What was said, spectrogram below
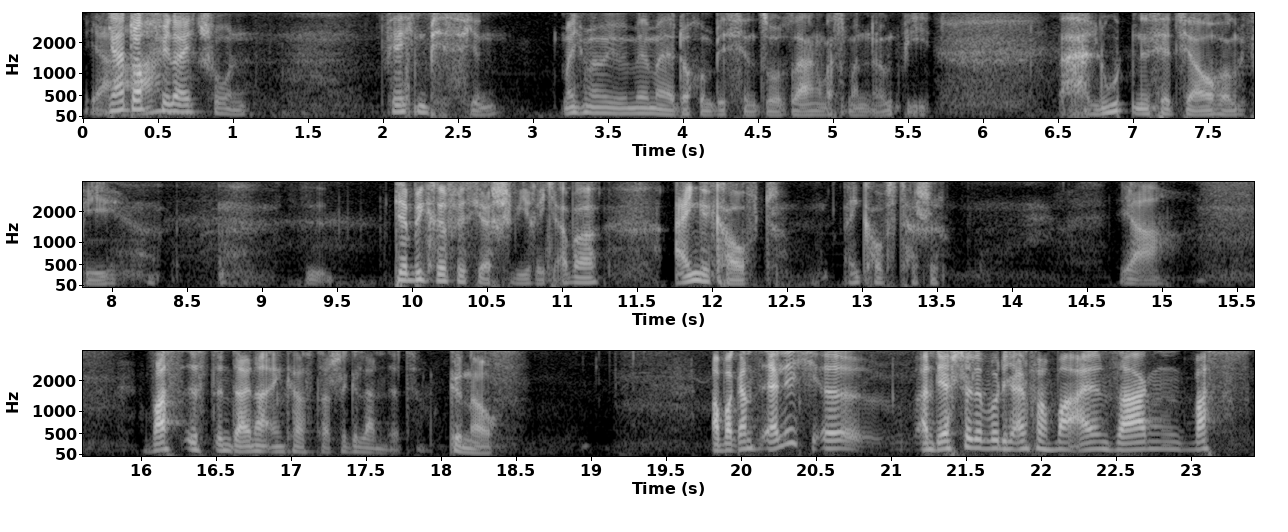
Ja. doch, vielleicht schon. Vielleicht ein bisschen. Manchmal will man ja doch ein bisschen so sagen, was man irgendwie. Ah, Looten ist jetzt ja auch irgendwie. Der Begriff ist ja schwierig, aber eingekauft. Einkaufstasche. Ja. Was ist in deiner Einkaufstasche gelandet? Genau. Aber ganz ehrlich, äh, an der Stelle würde ich einfach mal allen sagen, was,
